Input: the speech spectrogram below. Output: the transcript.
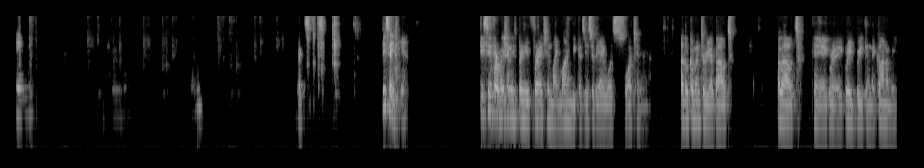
En Brexit. This idea. This information is pretty fresh in my mind because yesterday I was watching a, a documentary about about uh, Great, Great Britain economy.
